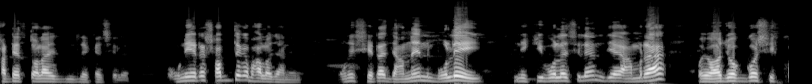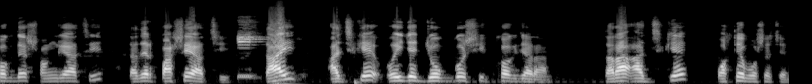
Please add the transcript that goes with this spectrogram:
খাটের তলায় রেখেছিলেন। উনি এটা সব থেকে ভালো জানেন। উনি সেটা জানেন বলেই তিনি কি বলেছিলেন যে, আমরা ওই অযোগ্য শিক্ষকদের সঙ্গে আছি, তাদের পাশে আছি। তাই আজকে ওই যে যোগ্য শিক্ষক যারা, তারা আজকে পথে বসেছেন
